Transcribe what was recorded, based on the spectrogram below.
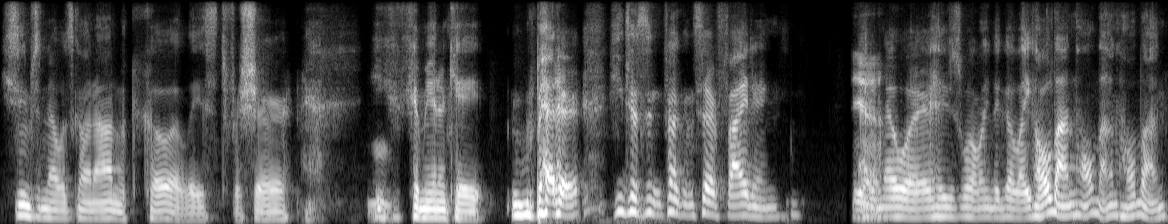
He seems to know what's going on with Krakoa, at least for sure. He Mm, could communicate better. He doesn't fucking start fighting out of nowhere. He's willing to go like, hold on, hold on, hold on.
